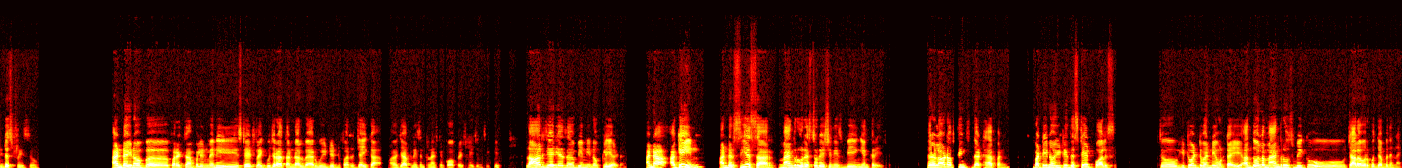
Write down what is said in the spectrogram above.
industries and you know b- for example in many states like gujarat and all where we did for jica uh, japanese international cooperation agency ki, large areas have been you know cleared and uh, again under csr mangrove restoration is being encouraged there are a lot of things that happen but you know it is the state policy so ఇటువంటివన్నీ ఉంటాయి అందువల్ల మ్యాంగ్రూవ్స్ మీకు చాలా వరకు దెబ్బతిన్నాయి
